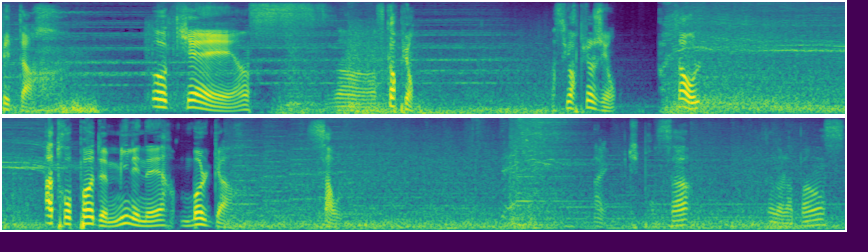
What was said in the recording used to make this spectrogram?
pétard Ok, un, scorpion. Un scorpion géant. Ça roule. Atropode millénaire Molgar. Ça roule. Allez, tu prends ça. Ça dans la pince.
